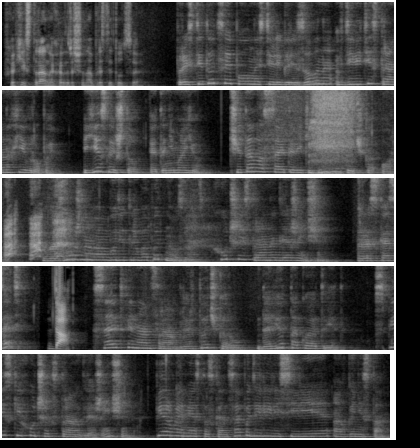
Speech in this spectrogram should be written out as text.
в каких странах разрешена проституция? Проституция полностью легализована в 9 странах Европы. Если что, это не мое. Читала с сайта wikipedia.org. Возможно, вам будет любопытно узнать худшие страны для женщин. Рассказать? Да. Сайт finansrambler.ru дает такой ответ. В списке худших стран для женщин первое место с конца поделили Сирия, Афганистан.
